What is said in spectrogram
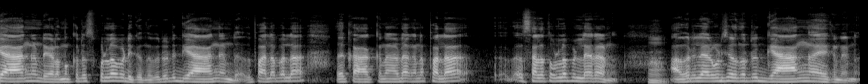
ഗ്യാങ് ഉണ്ട്. എളമക്കര സ്കൂളിലാണ് പഠിക്കുന്നത്. ഇവരൊരു ഗ്യാങ് ഉണ്ട്. അത് പല പല അത് കാക്കനാട് അങ്ങനെ പല സ്ഥലത്തുള്ള പിള്ളേരാണ്. അവരെല്ലാവരും കൂടി ചേർന്നിട്ട് ഗ്യാങ് അയക്കണേണ്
